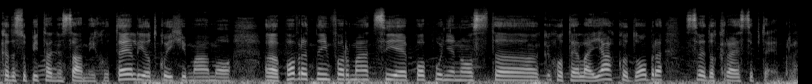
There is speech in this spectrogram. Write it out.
kada su u pitanju sami hoteli, od kojih imamo povratne povratne informacije, popunjenost eh, hotela je jako dobra sve do kraja septembra.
